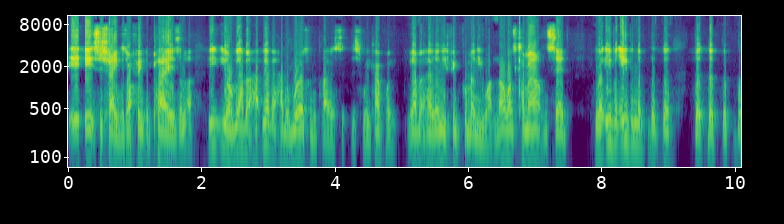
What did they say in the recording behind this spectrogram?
it, it's a shame because I think the players, you know, we haven't we haven't had a word from the players this week, have we? We haven't heard anything from anyone. No one's come out and said, you know, even even the the the, the, the, the, the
